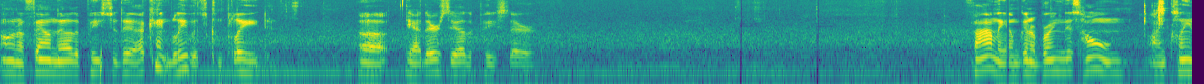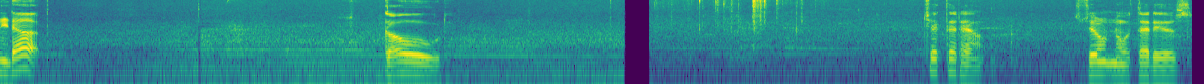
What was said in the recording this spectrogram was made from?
Oh, and I found the other piece of that. I can't believe it's complete. Uh, yeah, there's the other piece there. Finally, I'm gonna bring this home and clean it up. Gold. Check that out. Still don't know what that is.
